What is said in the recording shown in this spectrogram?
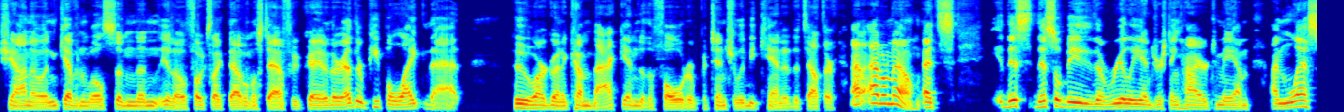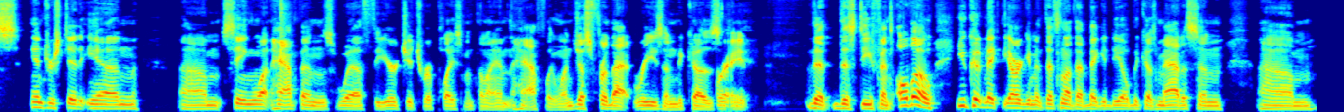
Schiano and Kevin Wilson and you know folks like that on the staff. Okay, are there other people like that who are going to come back into the fold or potentially be candidates out there? I, I don't know. That's this this will be the really interesting hire to me. I'm I'm less interested in um, seeing what happens with the Yurcich replacement than I am the Hafley one, just for that reason, because right. That this defense, although you could make the argument that's not that big a deal because Madison, um,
